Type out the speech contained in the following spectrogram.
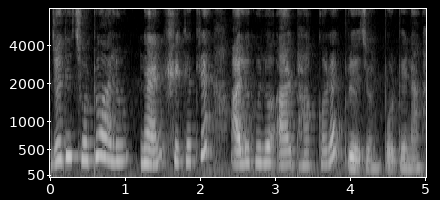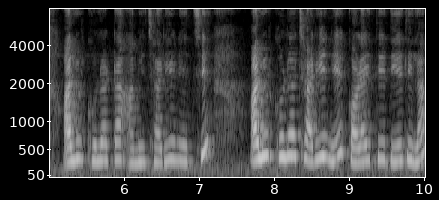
যদি ছোট আলু নেন, সেক্ষেত্রে আলুগুলো আর ভাগ করার প্রয়োজন পড়বে না। আলুর খোলাটা আমি ছাড়িয়ে নিয়েছি। আলুর খোলা ছাড়িয়ে নিয়ে কড়াইতে দিয়ে দিলাম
